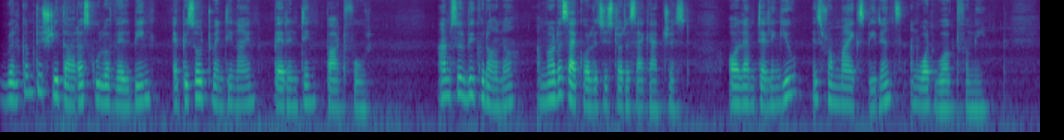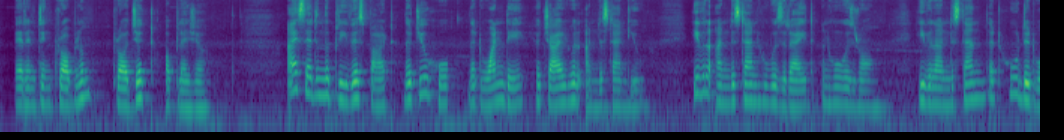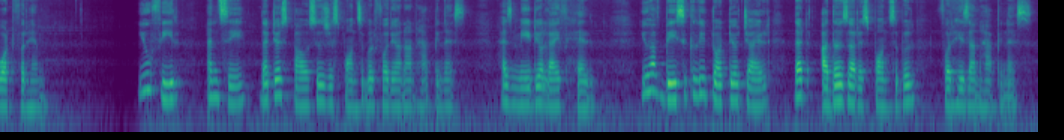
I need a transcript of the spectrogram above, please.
Welcome to Sri Tara School of Wellbeing, Episode 29 Parenting, Part 4. I'm Surbhi Khurana. I'm not a psychologist or a psychiatrist. All I'm telling you is from my experience and what worked for me. Parenting problem, project, or pleasure. I said in the previous part that you hope that one day your child will understand you. He will understand who was right and who was wrong. He will understand that who did what for him you feel and say that your spouse is responsible for your unhappiness, has made your life hell. You have basically taught your child that others are responsible for his unhappiness.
